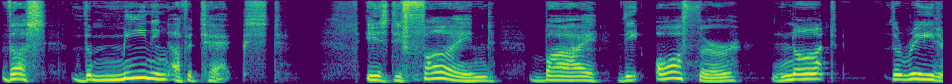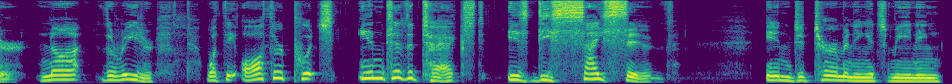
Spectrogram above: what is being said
Thus, the meaning of a text is defined by the author, not the reader, not the reader. What the author puts into the text is decisive in determining its meaning,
